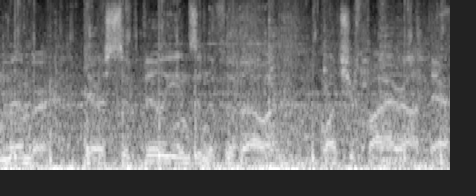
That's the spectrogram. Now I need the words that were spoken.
Remember, there are civilians in the favela. Watch your fire out there.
